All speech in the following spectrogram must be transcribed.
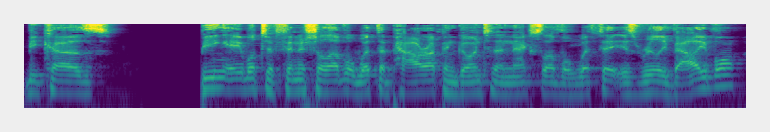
because being able to finish a level with the power up and go into the next level with it is really valuable.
